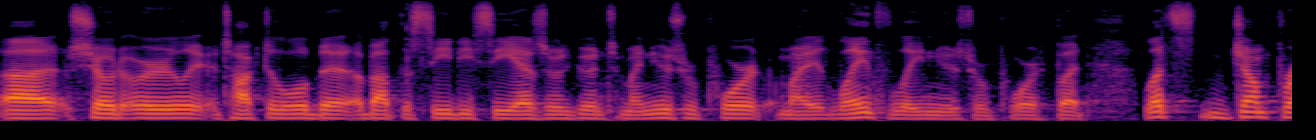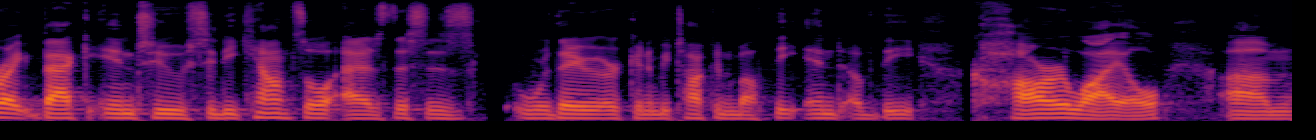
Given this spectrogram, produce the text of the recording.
uh, showed earlier, talked a little bit about the CDC as I was going to my news report, my lengthy news report. But let's jump right back into City Council as this is where they are going to be talking about the end of the Carlyle um,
